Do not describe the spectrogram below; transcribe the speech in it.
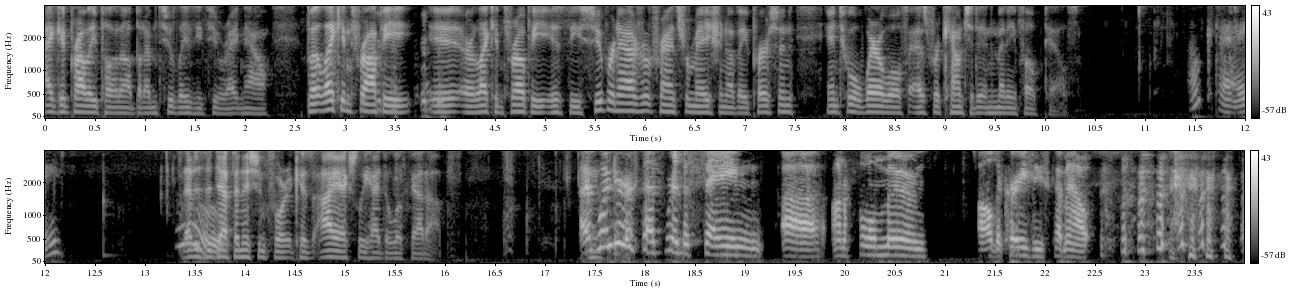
I could probably pull it up, but I'm too lazy to right now. But lycanthropy or lycanthropy is the supernatural transformation of a person into a werewolf, as recounted in many folktales. Okay. That is the definition for it because I actually had to look that up. I wonder if that's where the saying uh, on a full moon, all the crazies come out.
